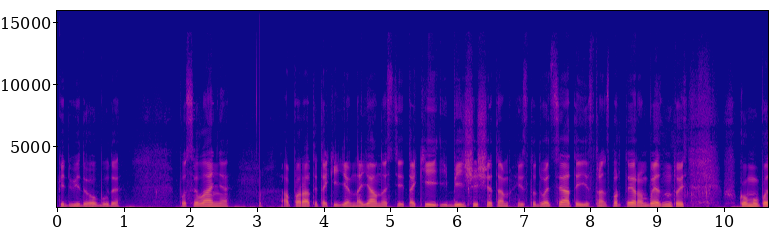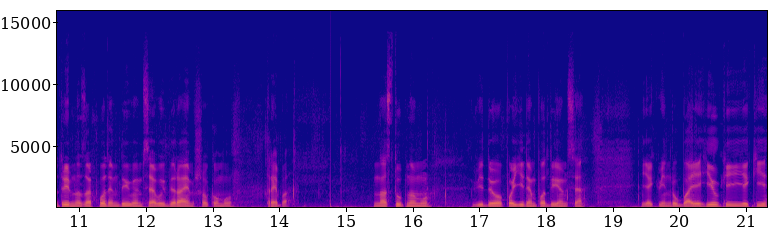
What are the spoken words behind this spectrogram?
Під відео буде посилання. Апарати такі є в наявності, такі і більші ще там, і 120 і з транспортером, без. Ну, тобто, Кому потрібно, заходимо, дивимося, вибираємо, що кому треба. В наступному відео поїдемо, подивимося, як він рубає гілки і які.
